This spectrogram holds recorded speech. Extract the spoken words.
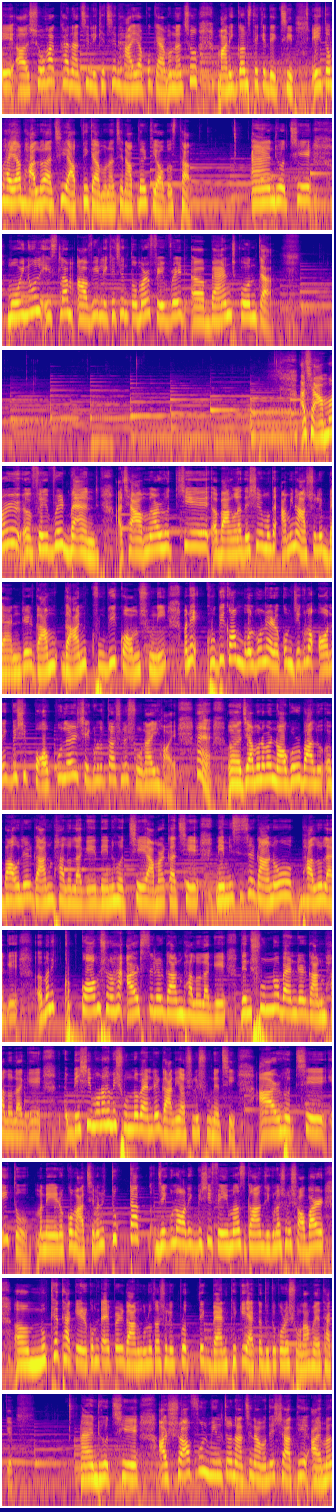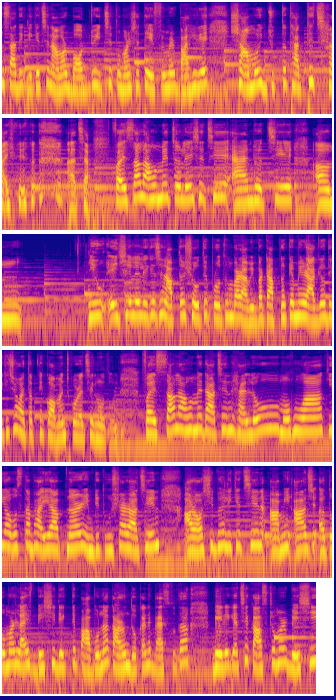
সোহাগ খান আছে, লিখেছেন, হাই আপু, কেমন আছো? মানিকগঞ্জ থেকে দেখছি। এই তো ভাইয়া, ভালো আছি, আপনি কেমন আছেন? আপনার কি অবস্থা? অ্যান্ড হচ্ছে মইনুল ইসলাম আবির লিখেছেন তোমার ফেভারিট ব্যান্ড কোনটা? আচ্ছা আমার ফেভারিট ব্যান্ড আচ্ছা আমার হচ্ছে বাংলাদেশের মধ্যে, আমি না আসলে ব্যান্ডের গান গান খুবই কম শুনি। মানে খুবই কম বলব না এরকম, যেগুলো অনেক বেশি পপুলার সেগুলো তো আসলে শোনাই হয়। হ্যাঁ যেমন আমার নগর বালু বাউলের গান ভালো লাগে দেন হচ্ছে আমার কাছে নেমিসিসের গানও ভালো লাগে। মানে খুব কম শোনা হয় আর্টসেলের গান ভালো লাগে দেন শূন্য ব্যান্ডের গান ভালো লাগে। বেশি মনে হয় আমি শূন্য ব্যান্ডের গানই আসলে শুনেছি। আর হচ্ছে এই তো মানে এরকম আছে। মানে টুকটাক যেগুলো অনেক বেশি ফেমাস গান, যেগুলো আসলে সবার মুখে থাকে, এরকম টাইপের গানগুলো তো আসলে প্রত্যেক ব্যান্ড থেকেই একটা দুটো করে শোনা হয়ে থাকে। অ্যান্ড হচ্ছে আর আশরাফুল মিল্টন আছেন আমাদের সাথে। আয়মান সাদিক লিখেছেন, আমার বড্ড ইচ্ছে তোমার সাথে এফ এর বাহিরে সাময়িক যুক্ত থাকতে চাই। আচ্ছা ফয়সাল আহমেদ চলে এসেছে। অ্যান্ড হচ্ছে উম, ইউ এইচ এল এ লিখেছেন আপনার শোতে প্রথমবার আমি বাট আপনাকে আমি এর আগেও দেখেছি হয়তো আপনি কমেন্ট করেছেন নতুন। ফয়সাল আহমেদ আছেন হ্যালো মহুয়া কি অবস্থা ভাইয়া আপনার? এমডি তুষার আছেন। আর অসিত ভাই লিখেছেন আমি আজ তোমার লাইফ বেশি দেখতে পাবো না কারণ দোকানে ব্যস্ততা বেড়ে গেছে কাস্টমার বেশি।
